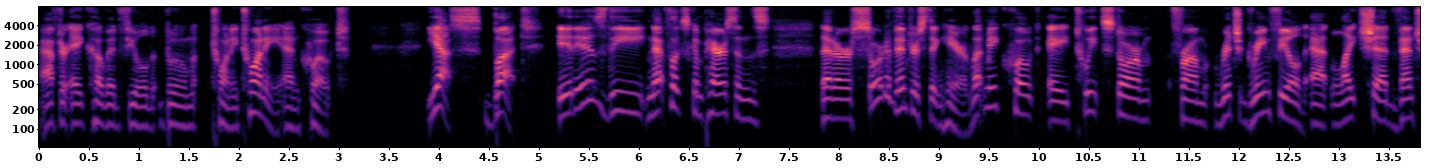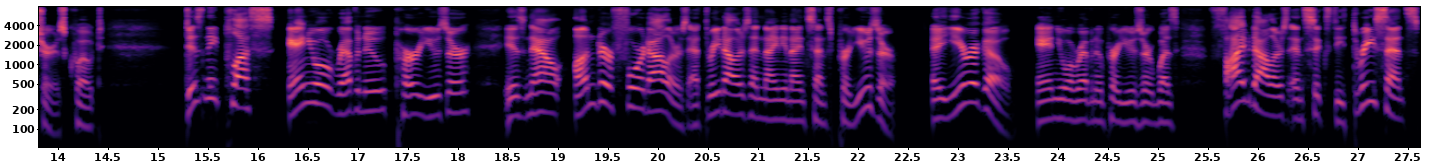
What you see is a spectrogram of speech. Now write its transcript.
after a COVID fueled boom 2020, end quote. Yes, but it is the Netflix comparisons that are sort of interesting here. Let me quote a tweet storm from Rich Greenfield at Lightshed Ventures. Quote, Disney Plus annual revenue per user is now under $4 at $3.99 per user. A year ago, annual revenue per user was $5.63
